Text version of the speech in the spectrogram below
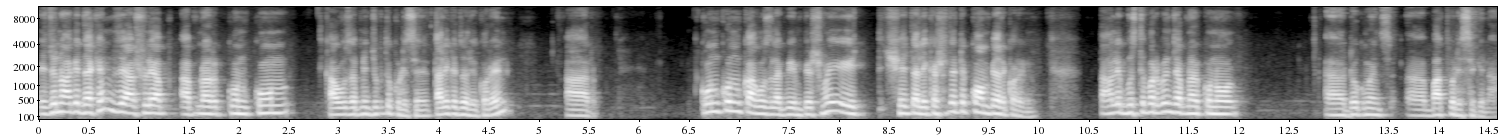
এই জন্য আগে দেখেন যে আসলে আপ- আপনার কোন কোন কাগজ আপনি যুক্ত করেছেন তালিকা তৈরি করেন, আর কোন কোন কাগজ লাগবে এমপির সময়, এই, সেই তালিকার সাথে একটা কম্পেয়ার করেন। তাহলে বুঝতে পারবেন যে আপনার কোনো ডকুমেন্টস বাদ পড়েছে কিনা।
